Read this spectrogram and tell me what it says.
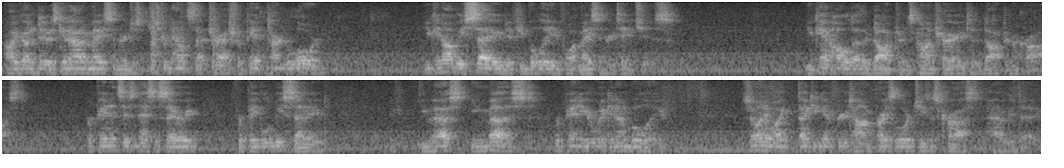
All you got to do is get out of Masonry. Just, just renounce that trash. Repent and turn to the Lord. You cannot be saved if you believe what Masonry teaches. You can't hold other doctrines contrary to the doctrine of Christ. Repentance is necessary for people to be saved. If you must, you must repent of your wicked unbelief. So anyway, thank you again for your time. Praise the Lord Jesus Christ and have a good day.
